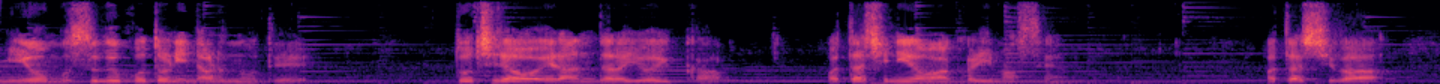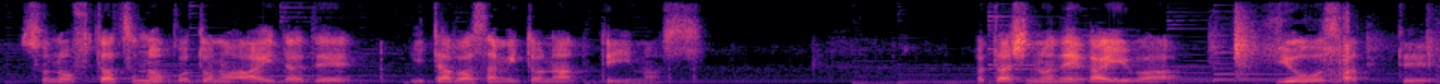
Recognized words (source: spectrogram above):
実を結ぶことになるのでどちらを選んだらよいか私には分かりません。私はその二つのことの間で板挟みとなっています。私の願いは世を去って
